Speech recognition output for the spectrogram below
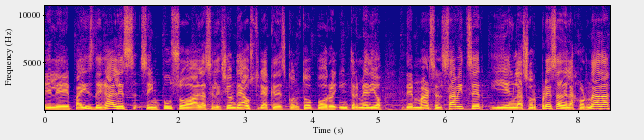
el eh, país de Gales se impuso a la selección de Austria que descontó por intermedio de Marcel Savitzer y en la sorpresa de la jornada,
